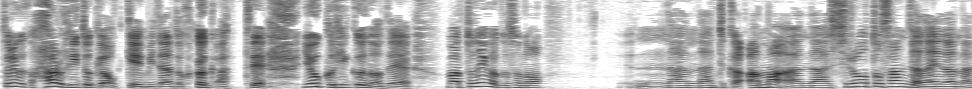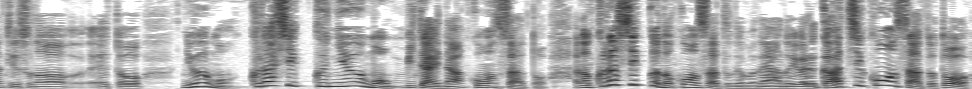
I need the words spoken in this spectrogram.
とにかく春弾いときゃ OK! みたいなところがあって、よく弾くので、まあ、とにかくその、ななんていうか、あま、な、素人さんじゃないな、なんていう、その、えっと、入門、クラシック入門みたいなコンサート。あの、クラシックのコンサートでもね、あの、いわゆるガチコンサートと、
